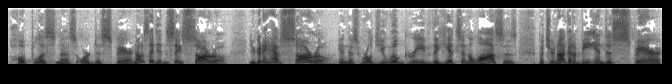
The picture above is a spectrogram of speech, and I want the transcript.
hopelessness or despair. Notice I didn't say sorrow. You're going to have sorrow in this world. You will grieve the hits and the losses, but you're not going to be in despair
